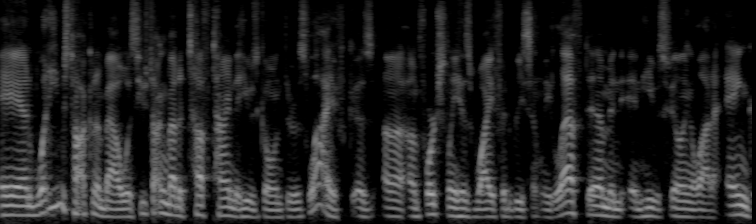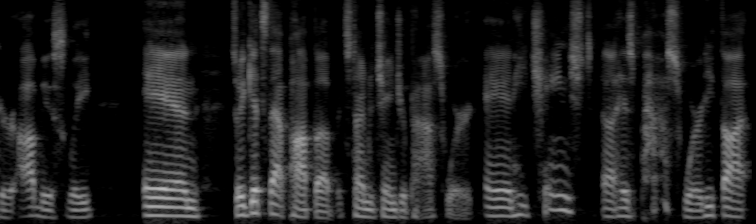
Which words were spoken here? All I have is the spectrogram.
and what he was talking about was he was talking about a tough time that he was going through his life because uh, unfortunately his wife had recently left him and, and he was feeling a lot of anger, obviously. And so he gets that pop up. It's time to change your password. And he changed uh, his password. He thought,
